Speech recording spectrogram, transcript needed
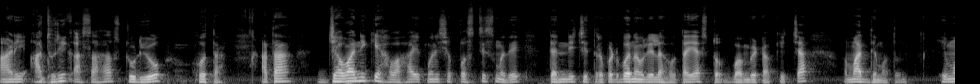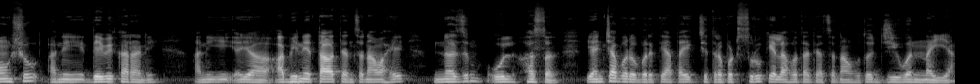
आणि आधुनिक असा हा स्टुडिओ होता. आता जवानी की हवा हा एकोणीसशे पस्तीसमध्ये त्यांनी चित्रपट बनवलेला होता या स्टो बॉम्बे टॉकीजच्या माध्यमातून. हिमांशू आणि देविका राणी आणि या अभिनेता त्यांचं नाव आहे नजम उल हसन. यांच्याबरोबर ते आता एक चित्रपट सुरू केला होता. त्याचं नाव होतं जीवन नय्या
